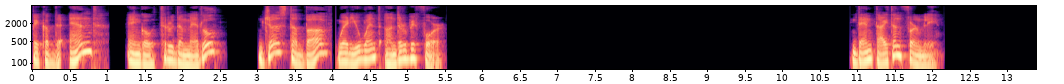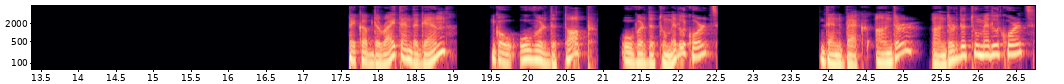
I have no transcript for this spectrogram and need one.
Pick up the end and go through the middle, just above where you went under before. Then tighten firmly. Pick up the right end again, go over the top, over the two middle cords, then back under, under the two middle cords,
